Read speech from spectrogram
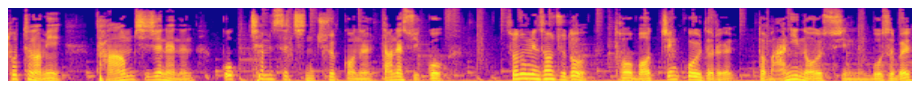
토트넘이 다음 시즌에는 꼭 챔스 진출권을 따낼 수 있고 손흥민 선수도 더 멋진 골들을 더 많이 넣을 수 있는 모습을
